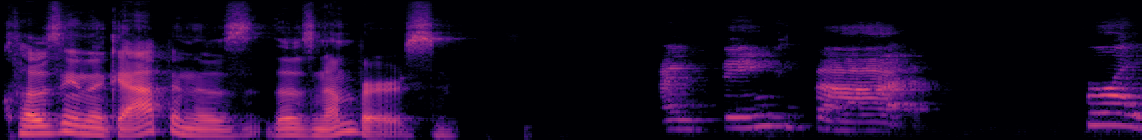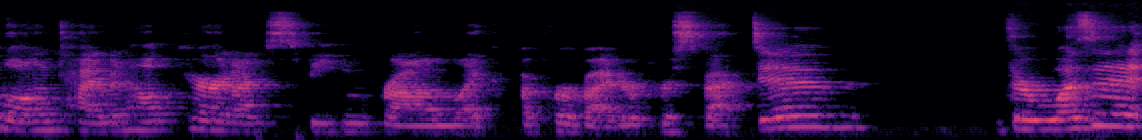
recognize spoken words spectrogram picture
closing the gap in those those numbers I think that for a long time in healthcare, and I'm speaking from like a provider perspective, there wasn't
